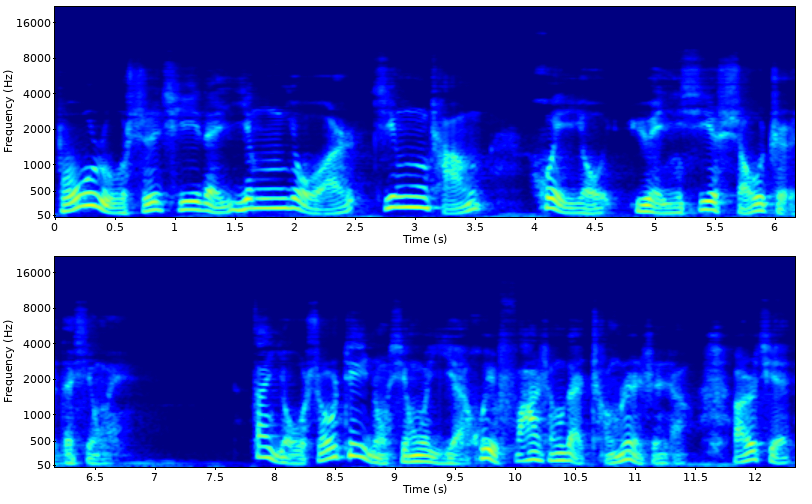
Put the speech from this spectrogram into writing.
哺乳时期的婴幼儿经常会有吮吸手指的行为，但有时候这种行为也会发生在成人身上，而且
